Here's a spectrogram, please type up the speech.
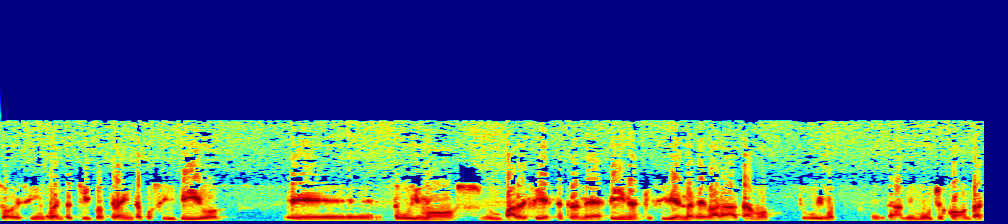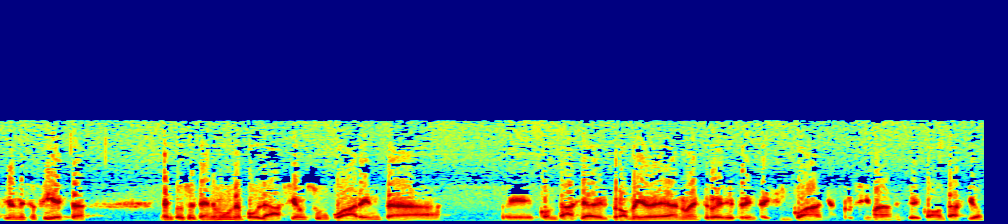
sobre 50 chicos, 30 positivos. Eh, tuvimos un par de fiestas clandestinas que si bien las desbaratamos, tuvimos eh, también muchos contagios en esa fiesta. Entonces tenemos una población sub 40 eh, contagiada, el promedio de edad nuestro es de 35 años aproximadamente de contagio,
